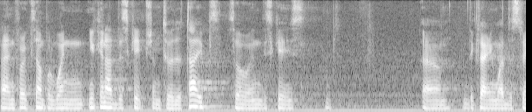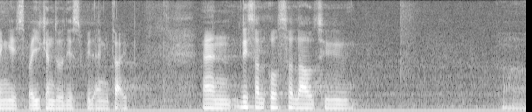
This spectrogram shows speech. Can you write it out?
And for example, when you can add description to the types, so in this case, um, declaring what the string is, but you can do this with any type. And this will also allows to uh,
